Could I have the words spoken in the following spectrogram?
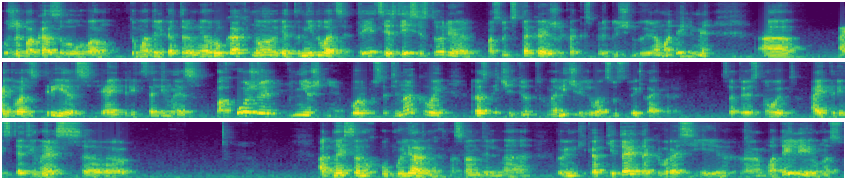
Уже показывал вам ту модель, которая у меня в руках, но это не 23 -я. Здесь история, по сути, такая же, как и с предыдущими двумя моделями. А, i23s и i31s похожи внешне, корпус одинаковый. Различие идет в наличии или в отсутствии камеры. Соответственно, вот i31s э, одна из самых популярных, на самом деле, на рынке как Китая, так и в России э, моделей. У нас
